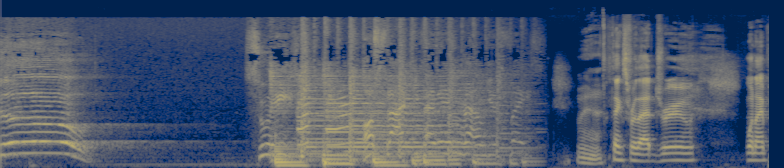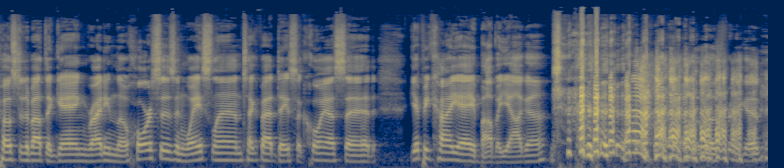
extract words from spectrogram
So sweet, horse like hanging round your face. Yeah. Thanks for that, Drew. When I posted about the gang riding the horses in Wasteland, Techbat De Sequoia said, Yippee ki Baba Yaga. that was pretty good.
